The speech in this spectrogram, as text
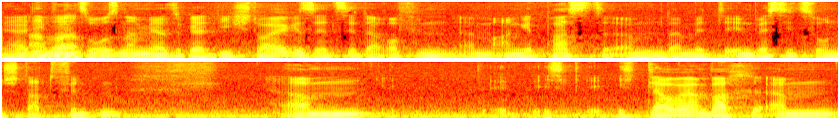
Ja, die Aber Franzosen haben ja sogar die Steuergesetze daraufhin ähm, angepasst, ähm, damit Investitionen stattfinden. Ähm, ich, ich, glaube einfach, ähm,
